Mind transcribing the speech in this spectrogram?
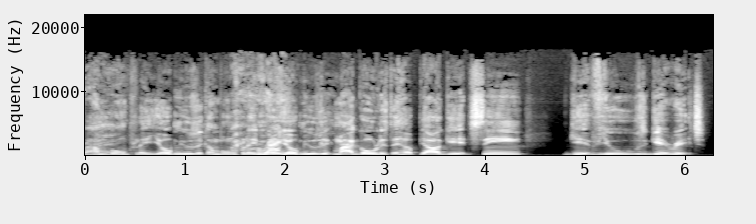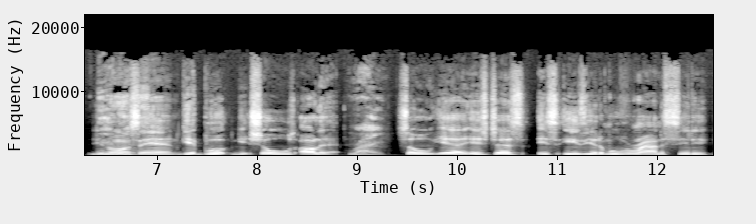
Right. I'm gonna play your music. I'm gonna play Right. your music. My goal is to help y'all get seen, get views, get rich. You There know what I'm saying? Get booked, get shows, all of that. Right. So yeah, it's just it's easier to move around the city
